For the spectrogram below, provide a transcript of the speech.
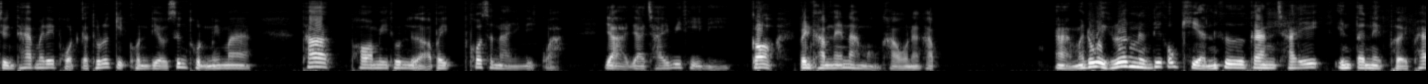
จึงแทบไม่ได้ผลกับธุรกิจคนเดียวซึ่งทุนไม่มาก ถ้าพอมีทุนเหลือเอาไปโฆษณาอย่างดีกว่า อย่าอย่าใช้วิธีนี้ ก็เป็นคำแนะนำของเขานะครับอ่ามาดูอีกเรื่องหนึ่งที่เขาเขียนคือการใช้อินเทอร์เน็ตเผยแพร่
